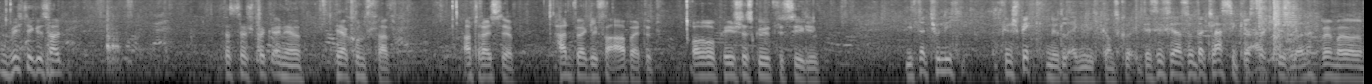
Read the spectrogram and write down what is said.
Und wichtig ist halt, dass der Speck eine Herkunft hat. Adresse, handwerklich verarbeitet, europäisches Gütesiegel. ist natürlich für den Specknödel eigentlich ganz gut. Das ist ja so der Klassiker. Knödel, oder? Wenn man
